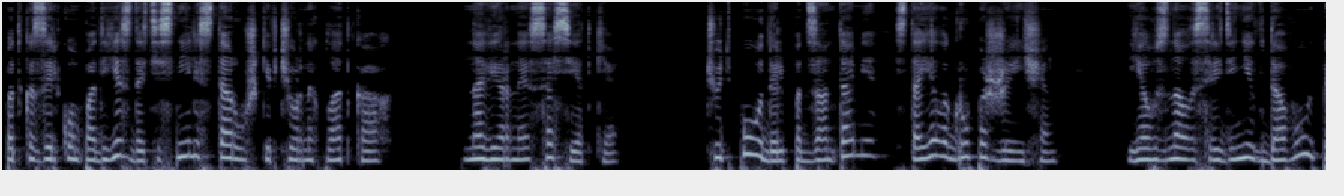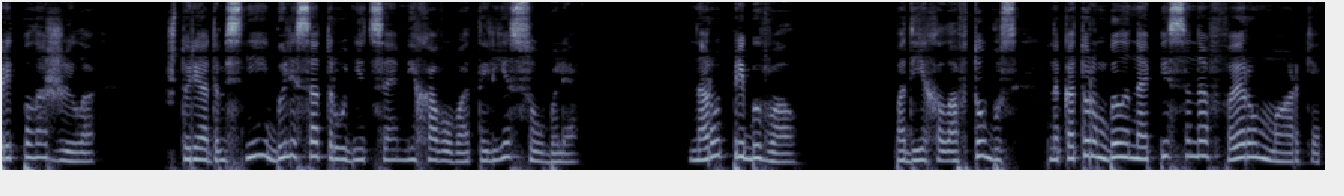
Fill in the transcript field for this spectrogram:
Под козырьком подъезда теснились старушки в черных платках, наверное, соседки. Чуть поодаль под зонтами стояла группа женщин. Я узнала среди них вдову и предположила, что рядом с ней были сотрудницы мехового ателье Соболя. Народ прибывал. Подъехал автобус, на котором было написано «Ферум Маркет».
